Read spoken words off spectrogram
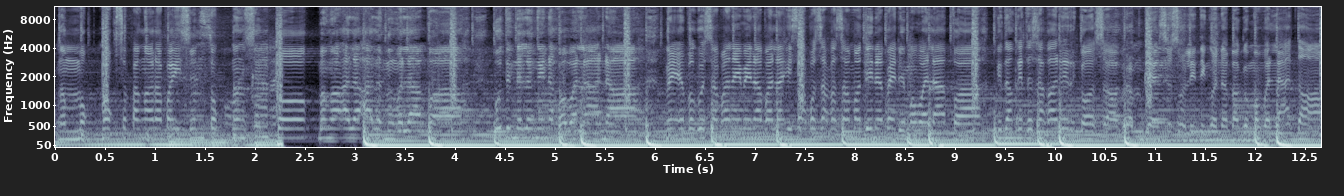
ng mukmok Sa pangarap ay suntok ng suntok. Mga alaala nung wala pa Buti na lang ay nakawala na. Ngayon pag-usapan ay may napala Isa ko sa kasama din na pwede mawala pa. Kitang kita sa karir ko Sobrang din Susulitin ko na bago mawala tong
